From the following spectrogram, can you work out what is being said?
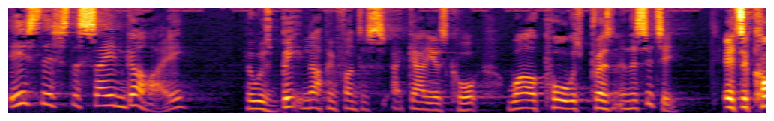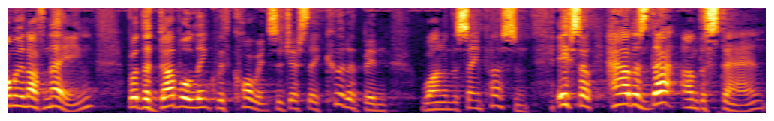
Is this the same guy who was beaten up in front of Gallio's court while Paul was present in the city? It's a common enough name, but the double link with Corinth suggests they could have been one and the same person. If so, how does that understand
